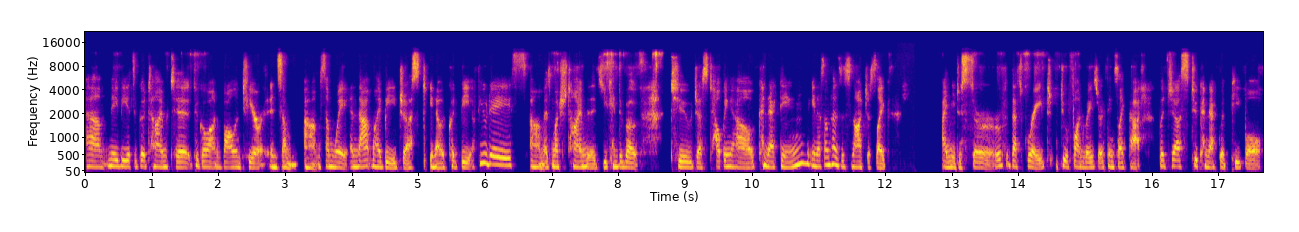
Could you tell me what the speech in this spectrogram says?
um, maybe it's a good time to to go out and volunteer in some um, some way, and that might be just you know it could be a few days, um, as much time as you can devote to just helping out, connecting. You know, sometimes it's not just like I need to serve. That's great. Do a fundraiser, things like that. But just to connect with people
